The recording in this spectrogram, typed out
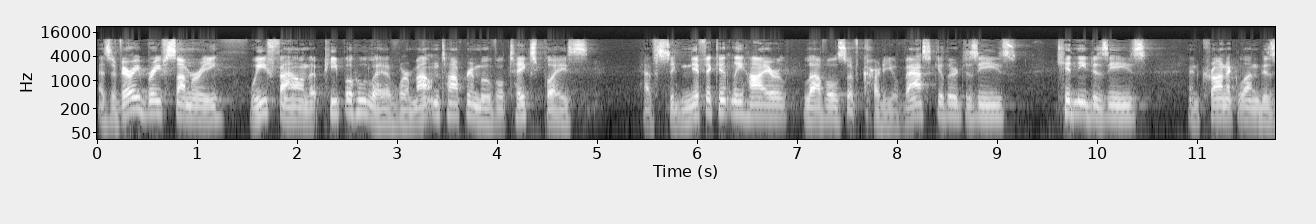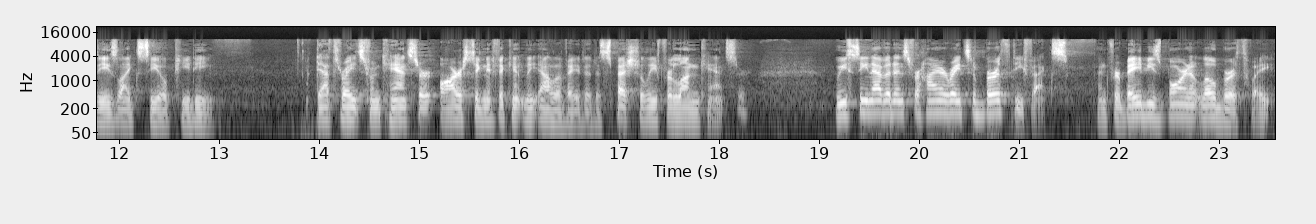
As a very brief summary, we found that people who live where mountaintop removal takes place have significantly higher levels of cardiovascular disease, kidney disease, and chronic lung disease like COPD. Death rates from cancer are significantly elevated, especially for lung cancer. We've seen evidence for higher rates of birth defects and for babies born at low birth weight.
